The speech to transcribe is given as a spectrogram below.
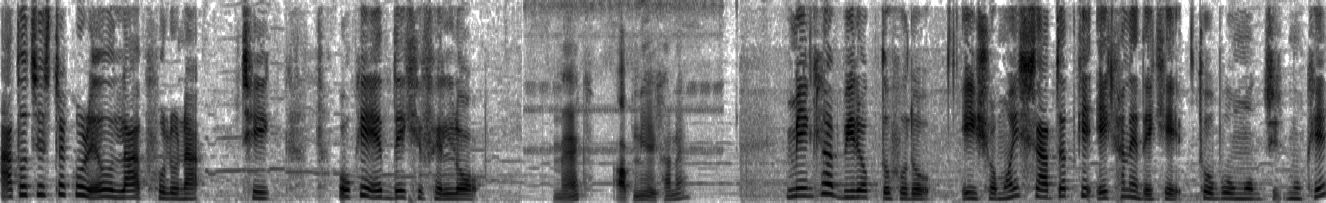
এত চেষ্টা করেও লাভ হলো না। ঠিক ওকে দেখে ফেলল। ম্যাগ আপনি এখানে? মেঘলা বিরক্ত হলো। এই সময় সাজ্জাদকে এখানে দেখে তবু মুখ মুখে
